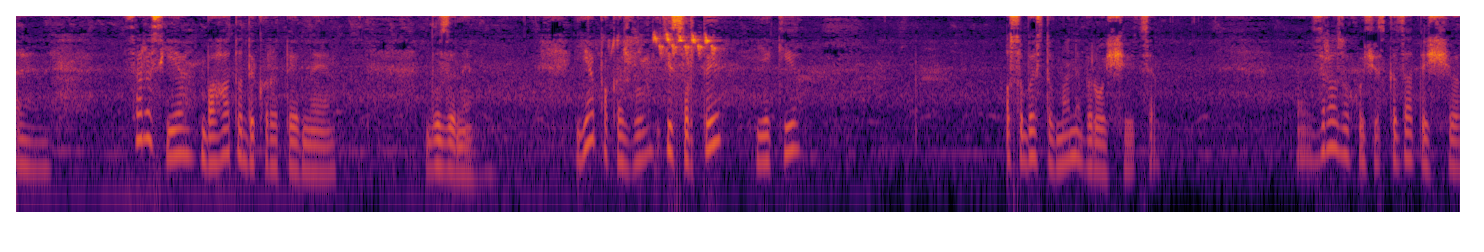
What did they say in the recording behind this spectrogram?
Е, Зараз є багато декоративної бузини. Я покажу ті сорти, які особисто в мене вирощуються. Зразу хочу сказати, що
